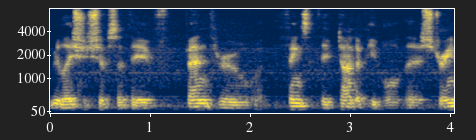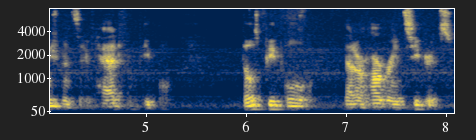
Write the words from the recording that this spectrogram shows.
relationships that they've been through, things that they've done to people, the estrangements they've had from people. Those people that are harboring secrets,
